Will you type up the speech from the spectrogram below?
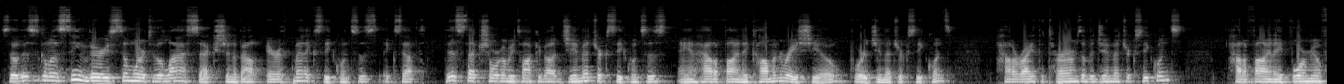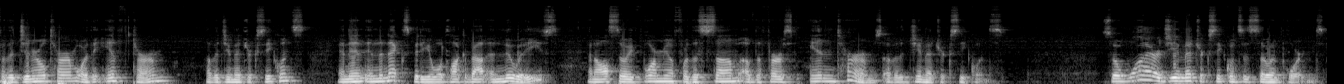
So this is going to seem very similar to the last section about arithmetic sequences, except this section we're going to be talking about geometric sequences and how to find a common ratio for a geometric sequence, how to write the terms of a geometric sequence, how to find a formula for the general term or the nth term of a geometric sequence, and then in the next video we'll talk about annuities, and also a formula for the sum of the first n terms of a geometric sequence. So why are geometric sequences so important?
